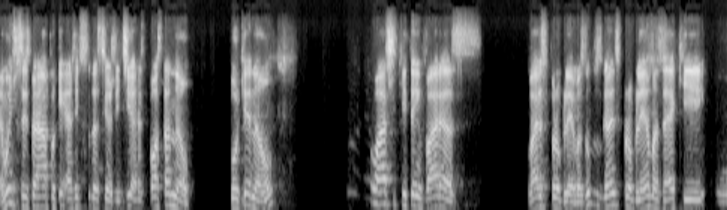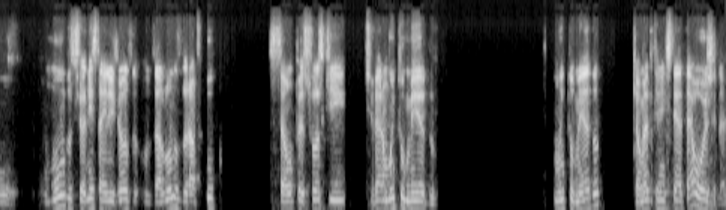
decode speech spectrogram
É muito difícil esperar, porque a gente estuda assim hoje em dia, a resposta não. Por que não? Eu acho que tem várias, vários problemas. Um dos grandes problemas é que o, o mundo sionista religioso, os alunos do Rav Kuk, são pessoas que tiveram muito medo. Muito medo, que é o medo que a gente tem até hoje, né?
